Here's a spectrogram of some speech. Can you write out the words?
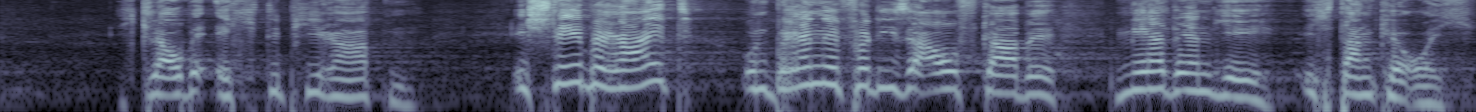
Ich glaube, echte Piraten. Ich stehe bereit und brenne für diese Aufgabe mehr denn je. Ich danke euch.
